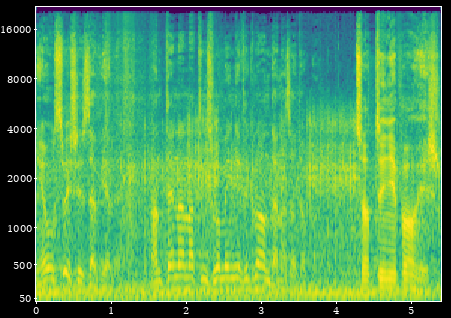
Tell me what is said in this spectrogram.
Nie usłyszysz za wiele. Antena na tym złomie nie wygląda na za dobrą. Co ty nie powiesz?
